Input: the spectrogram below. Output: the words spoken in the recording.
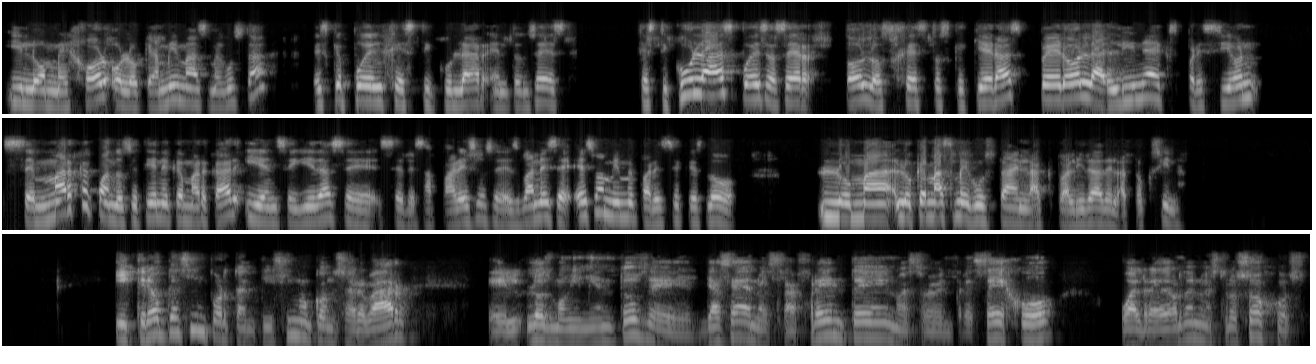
y lo mejor o lo que a mí más me gusta es que pueden gesticular. Entonces, gesticulas, puedes hacer todos los gestos que quieras, pero la línea de expresión se marca cuando se tiene que marcar y enseguida se, desaparece o se desvanece. Eso a mí me parece que es lo, lo, lo que más me gusta en la actualidad de la toxina. Y creo que es importantísimo conservar los movimientos de, ya sea de nuestra frente, nuestro entrecejo o alrededor de nuestros ojos.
